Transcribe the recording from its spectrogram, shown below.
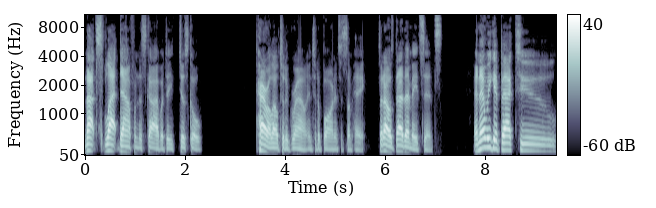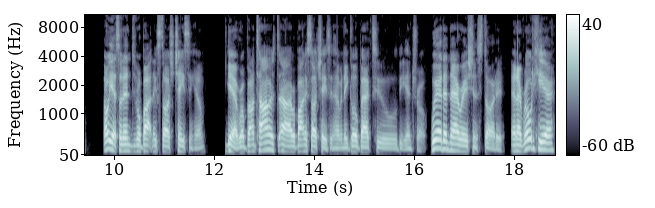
Not splat down from the sky, but they just go parallel to the ground into the barn into some hay. So that was that that made sense. And then we get back to oh yeah, so then Robotnik starts chasing him. Yeah, Robot Thomas uh, Robotnik starts chasing him, and they go back to the intro where the narration started. And I wrote here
